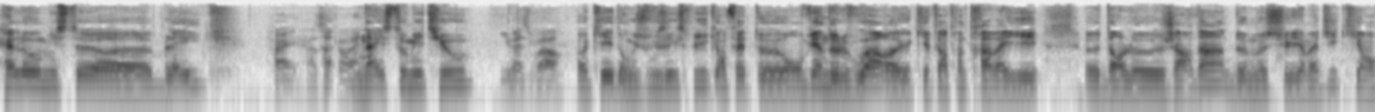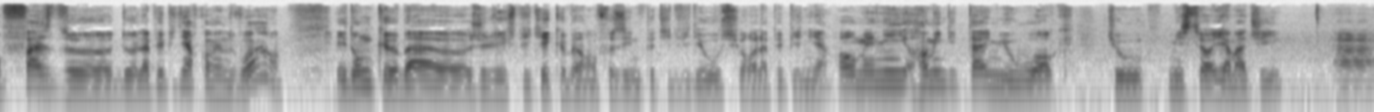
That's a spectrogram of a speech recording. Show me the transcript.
Hello, Mr. uh, Blake. Hi, how's it going? Nice to meet you. You as well? Ok, donc je vous explique. En fait, euh, on vient de le voir, euh, qui était en train de travailler euh, dans le jardin de Monsieur Yamaji, qui est en face de, de la pépinière qu'on vient de voir. Et donc, euh, bah, euh, je lui ai expliqué que bah, on faisait une petite vidéo sur la pépinière. How many, how many time you walk to Mr. Yamaji? Uh,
